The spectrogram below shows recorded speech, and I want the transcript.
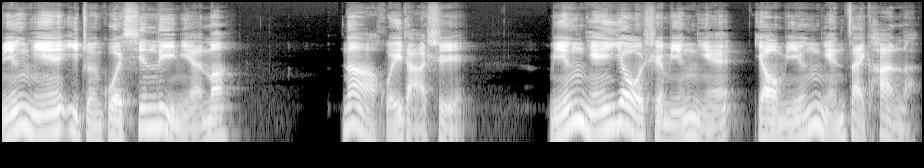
明年一准过新历年吗？那回答是：明年又是明年，要明年再看了。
